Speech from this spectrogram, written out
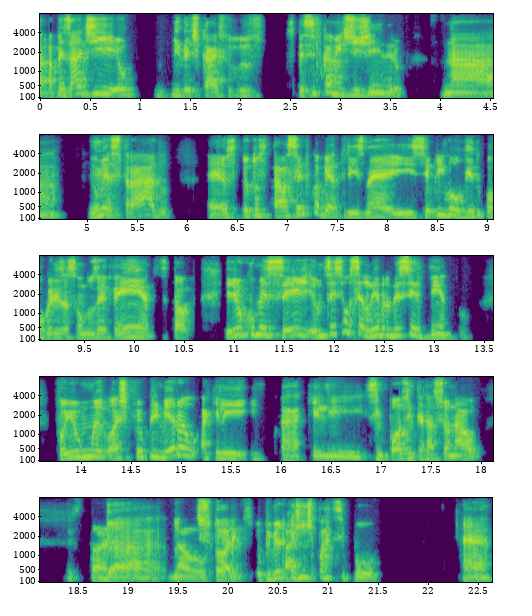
apesar de eu me dedicar a estudos especificamente de gênero na, no mestrado, é, eu estava sempre com a Beatriz, né? E sempre envolvido com a organização dos eventos e tal. E eu comecei, eu não sei se você lembra desse evento. Foi um, eu acho que foi o primeiro aquele aquele simpósio internacional História, da, do da História, o primeiro que a gente participou. É.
